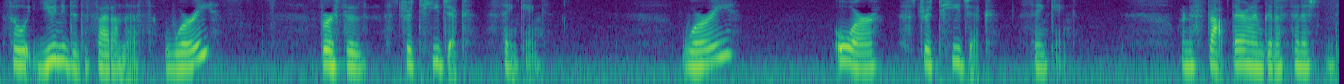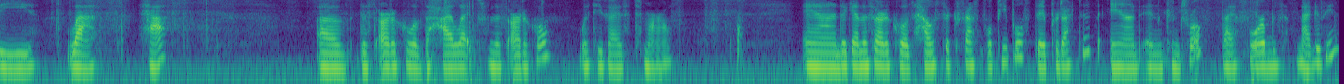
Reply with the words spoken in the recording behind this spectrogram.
So you need to decide on this worry versus strategic thinking. Worry or strategic thinking. We're going to stop there and I'm going to finish the last half of this article, of the highlights from this article with you guys tomorrow. And again, this article is How Successful People Stay Productive and in Control by Forbes magazine.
